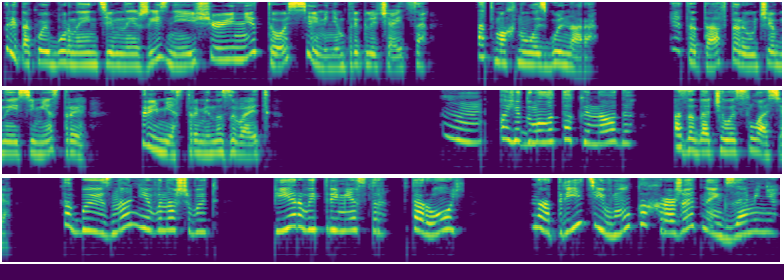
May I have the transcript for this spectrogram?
При такой бурной интимной жизни еще и не то с семенем приключается», отмахнулась Гульнара. «Этот автор и учебные семестры триместрами называет». «М а я думала, так и надо», — озадачилась Лася. «Как бы знания вынашивают. Первый триместр, второй. На третий в муках рожают на экзамене».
